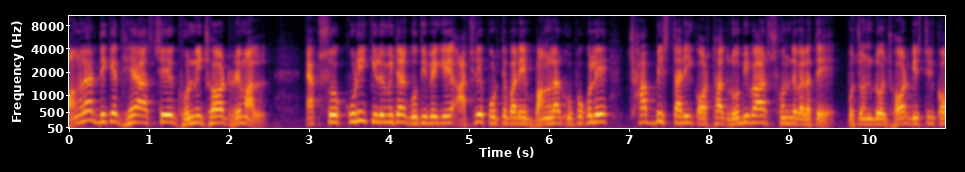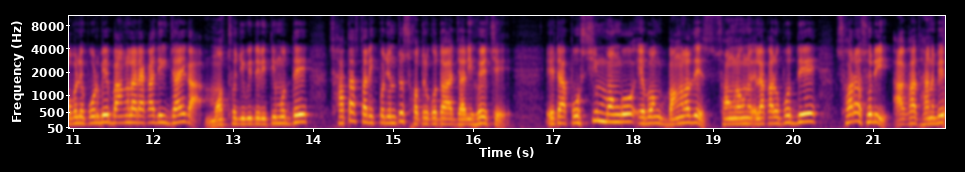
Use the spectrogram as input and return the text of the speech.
বাংলার দিকে ধেয়ে আসছে ঘূর্ণিঝড় রেমাল। একশো কুড়ি কিলোমিটার গতিবেগে আছড়ে পড়তে পারে বাংলার উপকূলে ছাব্বিশ তারিখ অর্থাৎ রবিবার সন্ধেবেলাতে। প্রচণ্ড ঝড় বৃষ্টির কবলে পড়বে বাংলার একাধিক জায়গা। মৎস্যজীবীদের ইতিমধ্যে সাতাশ তারিখ পর্যন্ত সতর্কতা জারি হয়েছে। এটা পশ্চিমবঙ্গ এবং বাংলাদেশ সংলগ্ন এলাকার উপর দিয়ে সরাসরি আঘাত হানবে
